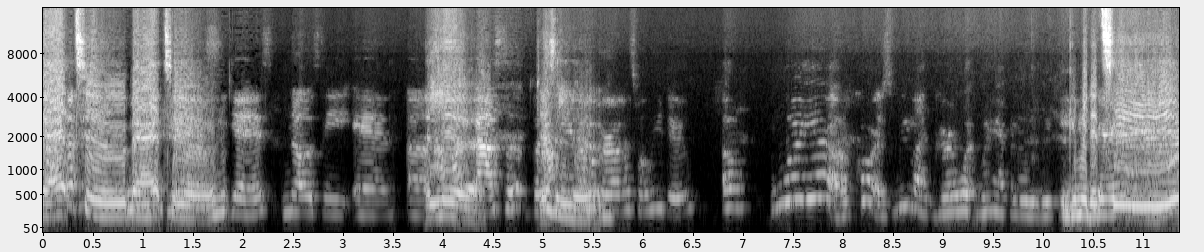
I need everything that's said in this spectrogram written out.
that too. That too. Yes, yes, nosy and uh, A little. Like gossip. But Just I a mean, I'm a girl. That's what we do. Oh. Well, yeah, of course. We like, girl, what, what happened on the weekend? Give me the tea.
